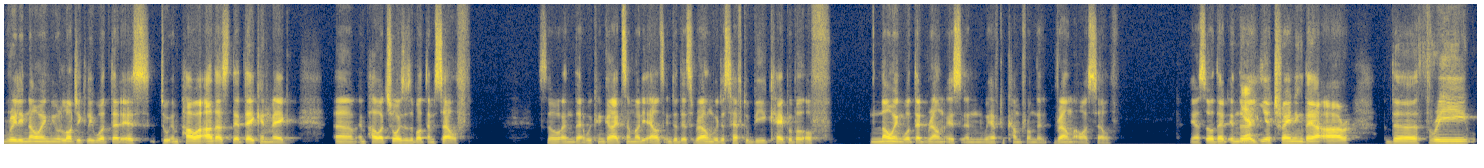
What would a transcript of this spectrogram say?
really knowing neurologically what that is to empower others that they can make uh, empowered choices about themselves. So and that we can guide somebody else into this realm. We just have to be capable of knowing what that realm is and we have to come from that realm ourselves yeah, so that in the yeah. year training, there are the three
